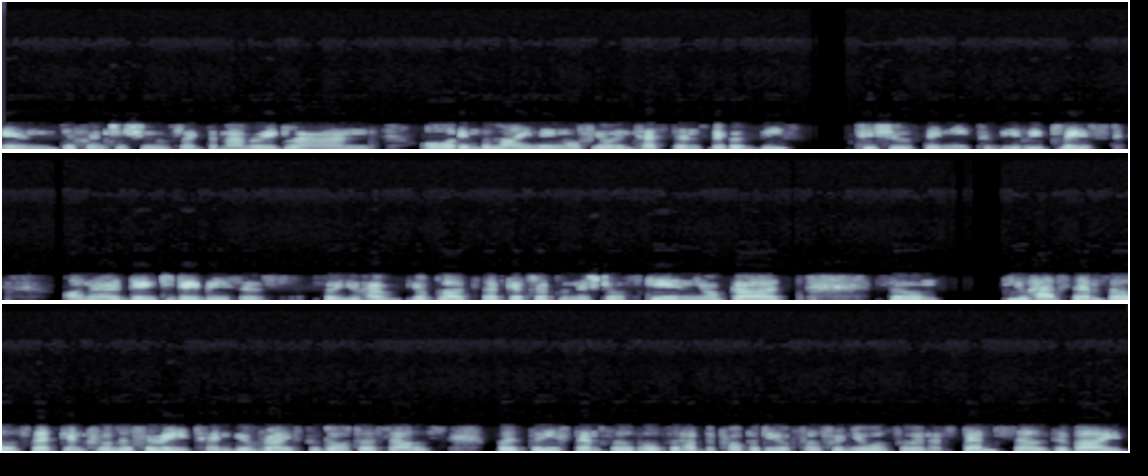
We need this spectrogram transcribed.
in different tissues like the mammary gland or in the lining of your intestines because these tissues they need to be replaced on a day-to-day basis. So you have your blood that gets replenished, your skin, your gut. So you have stem cells that can proliferate and give rise to daughter cells, but these stem cells also have the property of self renewal. So when a stem cell divides,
